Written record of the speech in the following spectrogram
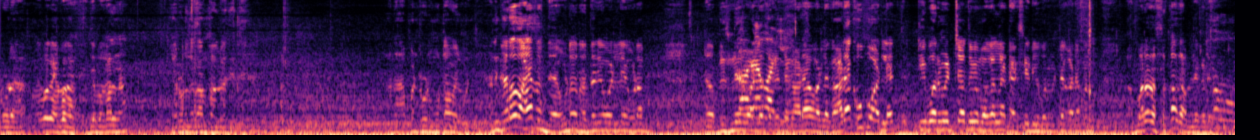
रोड आहे. हे बघा बघा इथे बघाल ना या रोडचं काम चालू आहे तिथे. आणि हा पण रोड मोठा व्हायला म्हणजे आणि गरज आहे सध्या. एवढं रदारी वाढले एवढा बिझनेस वाढल्या सगळ्या. गाड्या वाढल्या. गाड्या खूप वाढल्यात. टी परमिटच्या तुम्ही बघाल ना टॅक्सी टी परमिटच्या गाड्या पण बऱ्याच असतात ना आपल्याकडे. हो.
